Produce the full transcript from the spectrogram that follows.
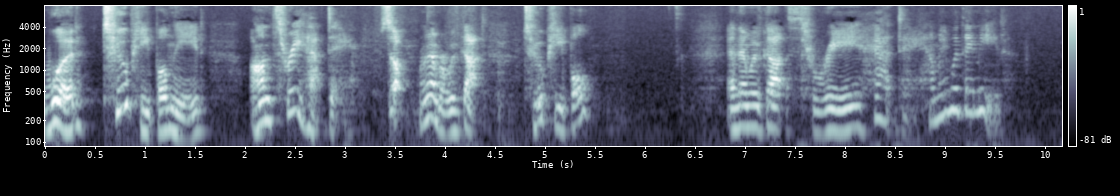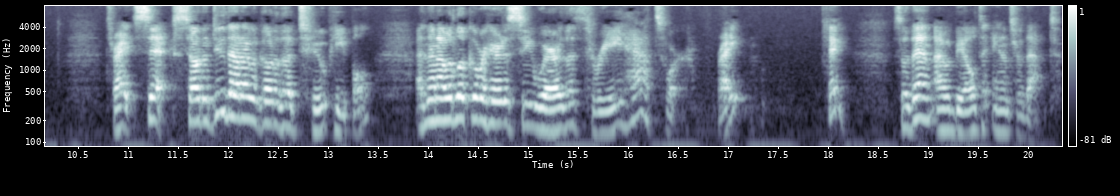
would two people need on three hat day? So, remember, we've got two people, and then we've got three hat day. How many would they need? That's right, six. So to do that, I would go to the two people, and then I would look over here to see where the three hats were, right? Okay, so then I would be able to answer that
